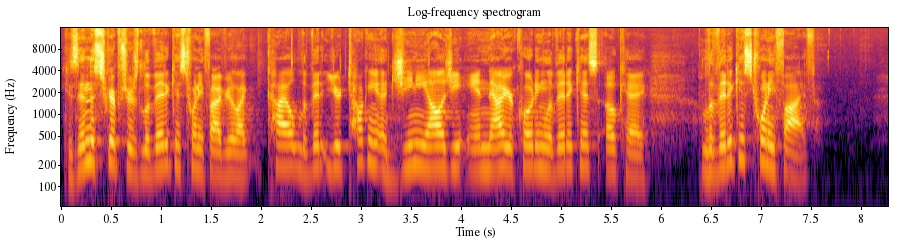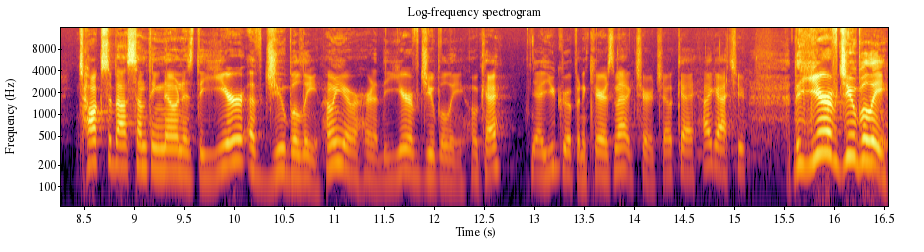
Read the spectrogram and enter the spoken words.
Because in the scriptures, Leviticus 25, you're like, Kyle, Levit- you're talking a genealogy and now you're quoting Leviticus? Okay. Leviticus 25 talks about something known as the year of Jubilee. How many of you ever heard of the year of Jubilee? Okay. Yeah, you grew up in a charismatic church. Okay, I got you. The year of Jubilee.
